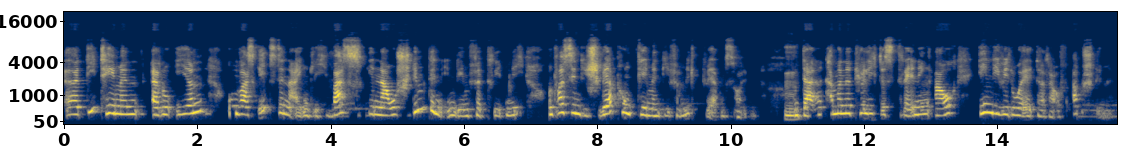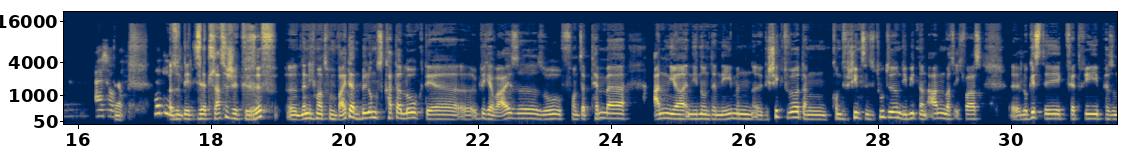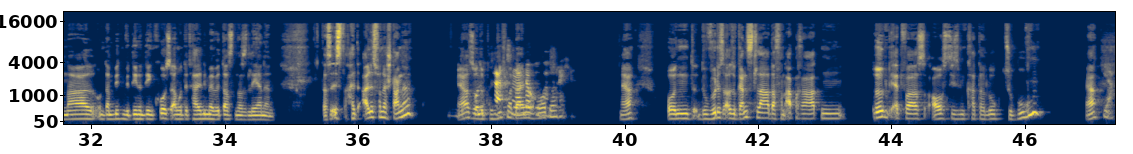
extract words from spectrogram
äh, die Themen eruieren, um was geht's denn eigentlich? Was genau stimmt denn in dem Vertrieb nicht? Und was sind die Schwerpunktthemen, die vermittelt werden sollten? Mhm. Und dann kann man natürlich das Training auch individuell darauf abstimmen. Also, ja. wirklich. also dieser klassische Griff, äh, nenne ich mal zum Weiterbildungskatalog, der äh, üblicherweise so von September an ja in die Unternehmen äh, geschickt wird. Dann kommen die verschiedensten Institute und die bieten dann an, was ich was, äh, Logistik, Vertrieb, Personal und dann bieten wir den und den Kurs an und der Teilnehmer wird das und das lernen. Das ist halt alles von der Stange. Ja, so und eine mal deine Worte. Ja, und du würdest also ganz klar davon abraten, irgendetwas aus diesem Katalog zu buchen. Ja. ja.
